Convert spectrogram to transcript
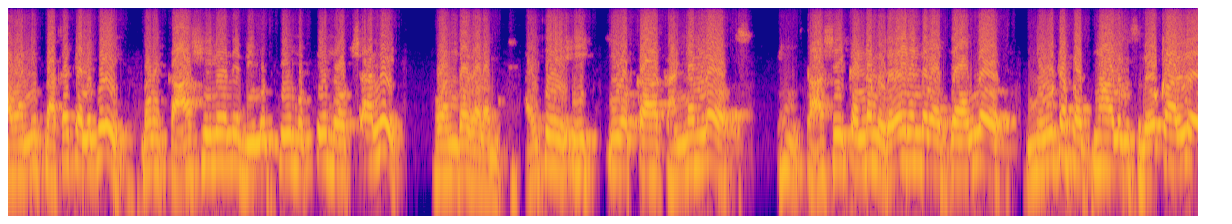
అవన్నీ పక్క కలిపి మన కాశీలోని విముక్తి ముక్తి మోక్షాన్ని పొందగలము అయితే ఈ ఈ యొక్క ఖండంలో కాశీ ఖండం ఇరవై రెండవ అధ్యాయంలో నూట పద్నాలుగు శ్లోకాల్లో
